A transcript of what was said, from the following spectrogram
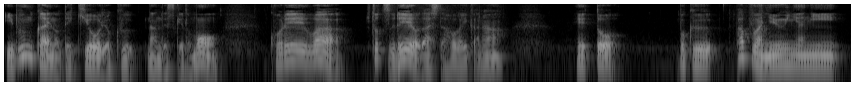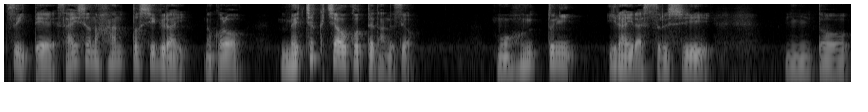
異文化への適応力なんですけども、これは一つ例を出した方がいいかな。えっと、僕、パプアニューギニアについて最初の半年ぐらいの頃、めちゃくちゃ怒ってたんですよ。もう本当にイライラするし、うんと、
